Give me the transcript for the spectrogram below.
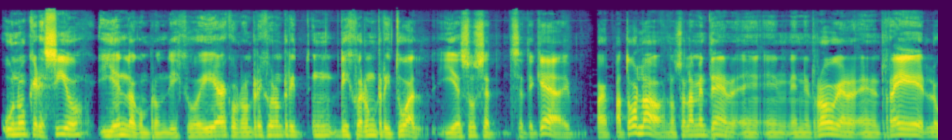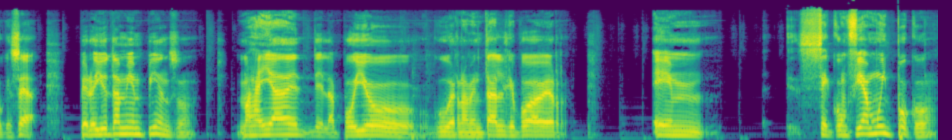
uno creció yendo a comprar un disco. Ir a comprar un disco era un, un disco era un ritual. Y eso se, se te queda para todos lados, no solamente en, en- en el rock, en el reggae, lo que sea. Pero yo también pienso, más allá de- del apoyo gubernamental que pueda haber, em, se confía muy poco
